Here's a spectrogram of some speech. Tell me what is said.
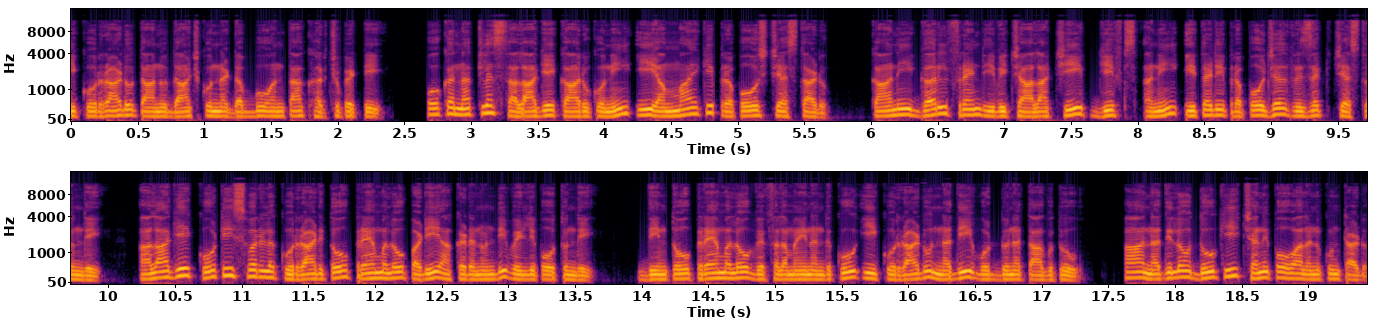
ఈ కుర్రాడు తాను దాచుకున్న డబ్బు అంతా ఖర్చుపెట్టి ఒక నక్లెస్ అలాగే కారుకుని ఈ అమ్మాయికి ప్రపోజ్ చేస్తాడు. కానీ గర్ల్ ఫ్రెండ్ ఇవి చాలా చీప్ గిఫ్ట్స్ అని ఇతడి ప్రపోజల్ రిజెక్ట్ చేస్తుంది. అలాగే కోటీశ్వరుల కుర్రాడితో ప్రేమలో పడి అక్కడ నుండి వెళ్ళిపోతుంది. దీంతో ప్రేమలో విఫలమైనందుకు ఈ కుర్రాడు నదీ ఒడ్డున తాగుతూ ఆ నదిలో దూకి చనిపోవాలనుకుంటాడు.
